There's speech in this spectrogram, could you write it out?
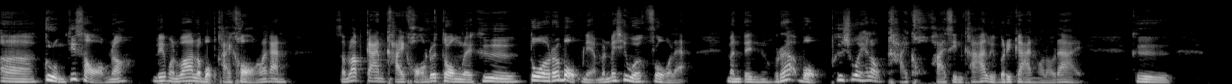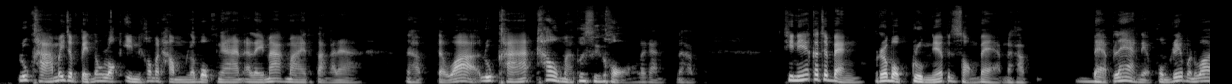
เอ่อกลุ่มที่2เนาะเรียกมันว่าระบบขายของแล้วกันสำหรับการขายของโดยตรงเลยคือ ตัวระบบเนี่ยมันไม่ใช่ workflow แล้วมันเป็นระบบเพื่อช่วยให้เราขายขายสินค้าหรือบริการของเราได้ คือ ลูกค้าไม่จำเป็นต้องล็อกอินเข้ามาทำระบบงานอะไรมากมายต่างๆกันานะครับ แต่ว่าลูกค้าเข้ามาเพื่อซื้อของแล้วกันนะครับ ทีนี้ก็จะแบ่งระบบกลุ่มนี้เป็น 2 แบบนะครับ แบบแรกเนี่ยผมเรียกมันว่า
